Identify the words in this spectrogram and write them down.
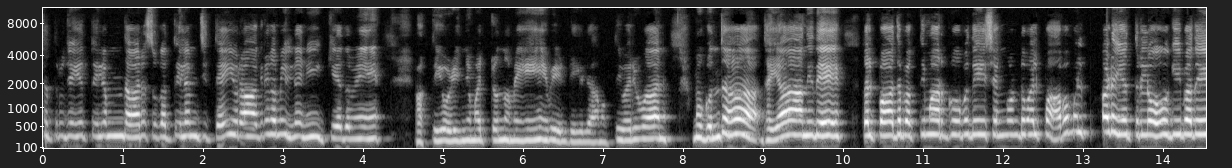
ശത്രുജയത്തിലും ദാരസുഖത്തിലും ചിത്തേയൊരാഗ്രഹമില്ല നീക്കിയതുമേ. ഭക്തി ഒഴിഞ്ഞു മറ്റൊന്നുമേ വേണ്ടിയില്ല. മുക്തി വരുവാൻ മുകുന്ദ ദയാനിതേ തൽപാദ ഭക്തി മാർഗോപദേശം കൊണ്ട് മൽപാപം ഉൾപ്പെടെയത്ര ലോകിപതേ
